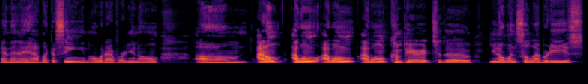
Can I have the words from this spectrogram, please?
and then they have like a scene or whatever, you know. Um, I don't, I won't, I won't, I won't compare it to the, you know, when celebrities,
